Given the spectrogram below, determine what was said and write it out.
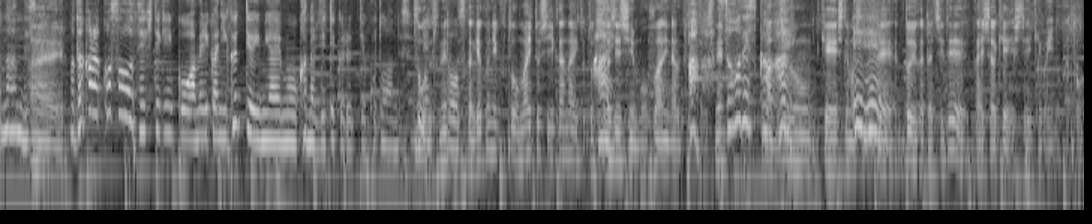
うなんですね、はい、だからこそ定期的にこうアメリカに行くっていう意味合いもかなり出てくるっていうことなんですよね。そうですね。ですから逆に行くと毎年行かないとちょっと私自身も不安になるというかですね。そうですか。まあ、自分経営してますので、ええ、どういう形で会社を経営していけばいいのかと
